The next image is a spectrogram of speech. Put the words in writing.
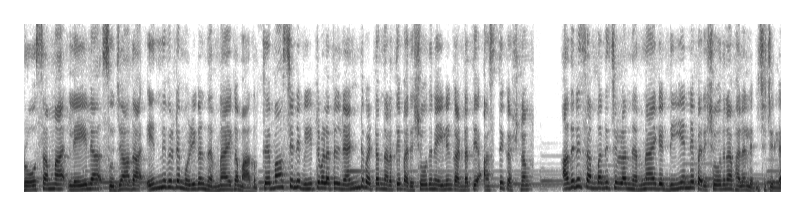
റോസമ്മ ലെയ്ല സുജാത എന്നിവരുടെ മൊഴികൾ നിർണായകമാകും. സെബാസ്റ്റ്യന്റെ വീട്ടുവളപ്പിൽ രണ്ടു വട്ടം നടത്തിയ പരിശോധനയിലും കണ്ടെത്തിയ അസ്ഥി കഷ്ണം അതിനെ സംബന്ധിച്ചുള്ള നിർണായക ഡി എൻ എ പരിശോധനാ ഫലം ലഭിച്ചിട്ടില്ല.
